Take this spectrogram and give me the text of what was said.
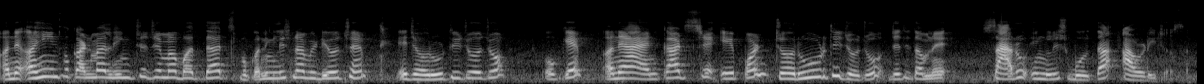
અને અહીં ઇન્ફોકાર્ડમાં લિંક છે જેમાં બધા જ સ્પોકન ઇંગ્લિશના વીડિયો છે. એ જરૂરથી જોજો. ઓકે અને આ એન કાર્ડ્સ છે એ પણ જરૂરથી જોજો, જેથી તમને સારું ઇંગ્લિશ બોલતા આવડી જશે.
